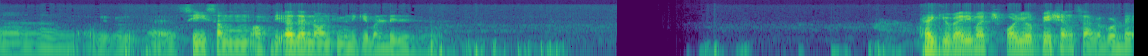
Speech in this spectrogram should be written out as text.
uh, we will uh, see some of the other non-communicable diseases. Thank you very much for your patience. Have a good day.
